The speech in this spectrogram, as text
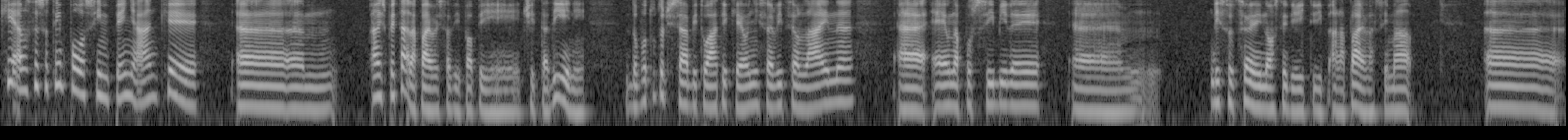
che allo stesso tempo si impegna anche ehm, a rispettare la privacy dei propri cittadini. Dopotutto ci siamo abituati che ogni servizio online eh, è una possibile ehm, distruzione dei nostri diritti alla privacy, ma eh,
